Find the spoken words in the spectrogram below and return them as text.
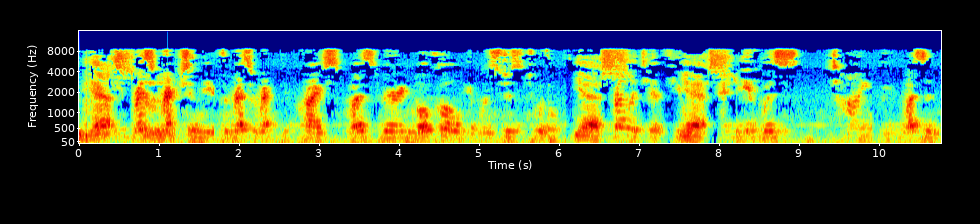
Yes. his resurrection, the, the resurrected Christ was very local. It was just to a Yes. relative view. Yes. And it was time. It wasn't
